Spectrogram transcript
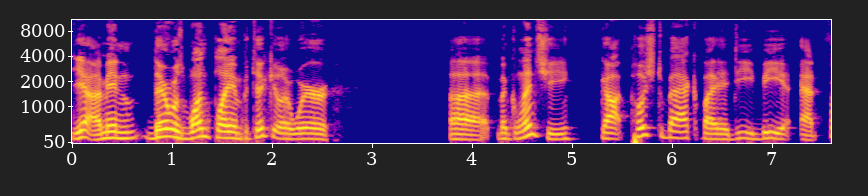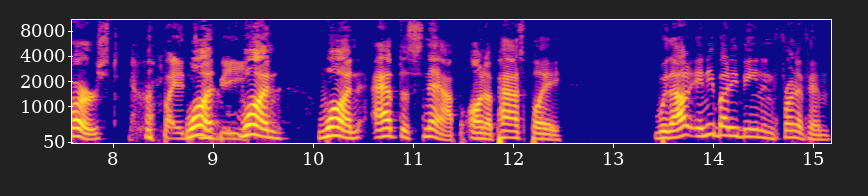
Yeah, I mean, there was one play in particular where uh, McGlinchey got pushed back by a DB at first. By a one, DB. one, one at the snap on a pass play. Without anybody being in front of him,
